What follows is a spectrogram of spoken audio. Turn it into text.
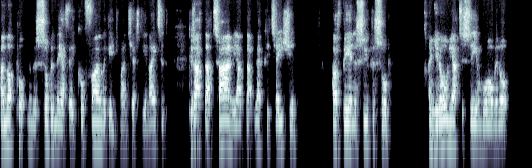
and not putting him as sub in the FA Cup final against Manchester United. Because at that time, he had that reputation of being a super sub, and you'd only had to see him warming up.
